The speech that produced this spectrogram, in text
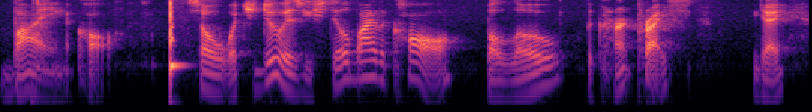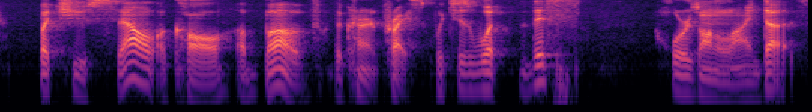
buying a call. So what you do is you still buy the call below the current price, okay, but you sell a call above the current price, which is what this horizontal line does.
